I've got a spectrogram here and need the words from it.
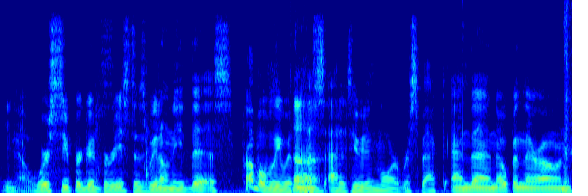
you know, we're super good baristas, we don't need this. Probably with Uh-huh. less attitude and more respect. And then open their own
